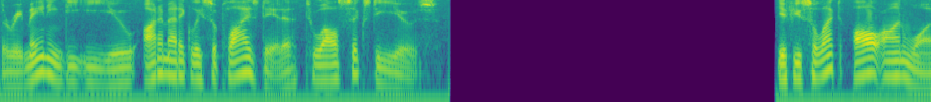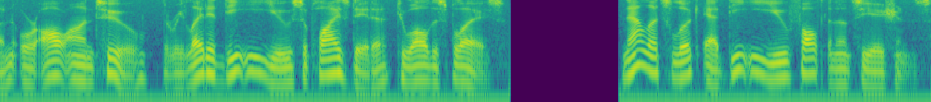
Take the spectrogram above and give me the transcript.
the remaining DEU automatically supplies data to all six DUs. If you select All on 1 or All on 2, the related DEU supplies data to all displays. Now let's look at DEU fault annunciations.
